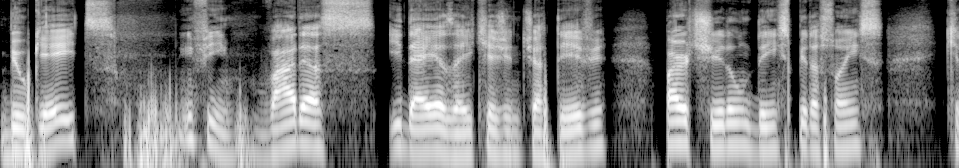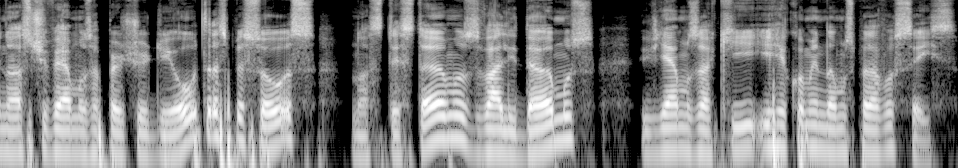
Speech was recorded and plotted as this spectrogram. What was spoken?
Bill Gates, enfim, várias ideias aí que a gente já teve partiram de inspirações que nós tivemos a partir de outras pessoas, nós testamos, validamos, viemos aqui e recomendamos para vocês.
